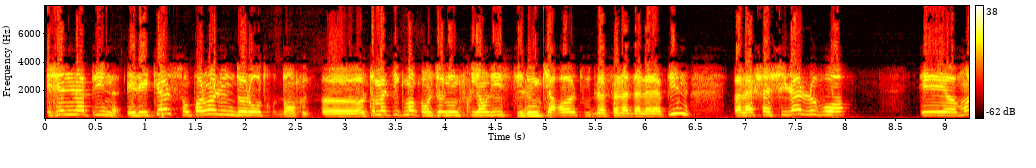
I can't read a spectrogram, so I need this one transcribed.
J'ai une lapine et les cages sont pas loin l'une de l'autre. Donc euh, automatiquement quand je donne une friandise, style une carotte ou de la salade à la lapine, bah, la chinchilla le voit. Et euh, moi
